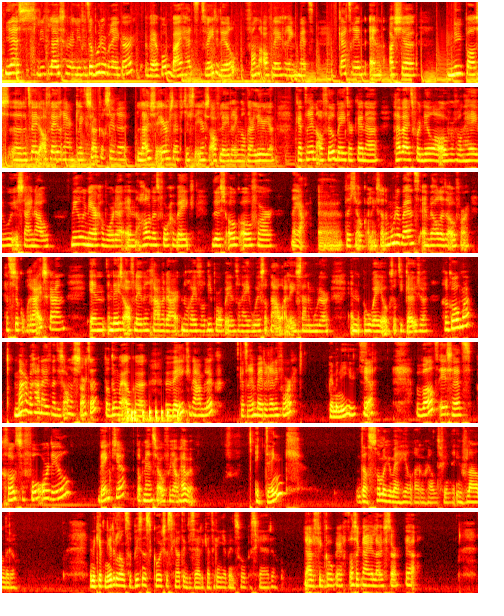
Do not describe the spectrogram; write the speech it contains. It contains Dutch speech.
Yes, lieve luisteraar, lieve taboederbreker. Welkom bij het tweede deel van de aflevering met Katrien. En als je nu pas uh, de tweede aflevering aanklikt, zou ik toch zeggen, luister eerst eventjes de eerste aflevering, want daar leer je Katrien al veel beter kennen. Hebben wij het voor een deel al over van, hey, hoe is zij nou miljonair geworden? En hadden we het vorige week dus ook over, nou ja, uh, dat je ook alleenstaande moeder bent. En we hadden het over het stuk op reis gaan. En in deze aflevering gaan we daar nog even wat dieper op in. Van hey, hoe is dat nou, alleenstaande moeder? En hoe ben je ook tot die keuze gekomen? Maar we gaan even met iets anders starten. Dat doen we elke week namelijk. Katrien, ben je er ready voor? Ik ben benieuwd. Ja. Wat is het grootste vooroordeel, denk je, dat mensen over jou hebben? Ik denk dat sommigen mij heel arrogant vinden in Vlaanderen. En ik heb Nederlandse business coaches gehad en die zeiden, Katrien, jij bent zo bescheiden. Ja, dat vind ik ook echt, als ik naar je luister. Ja.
